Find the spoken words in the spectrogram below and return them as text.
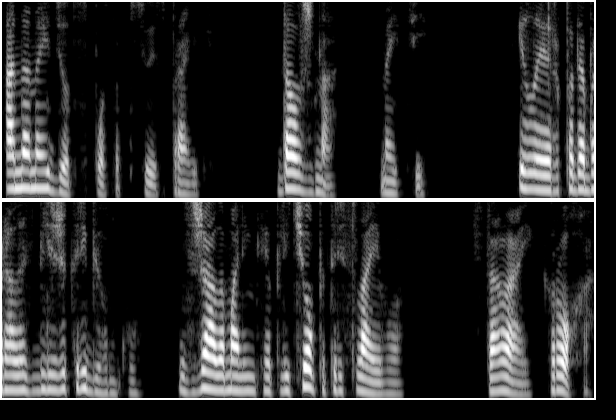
Она найдет способ все исправить. Должна найти. И Лейр подобралась ближе к ребенку, сжала маленькое плечо, потрясла его. «Вставай, кроха!»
